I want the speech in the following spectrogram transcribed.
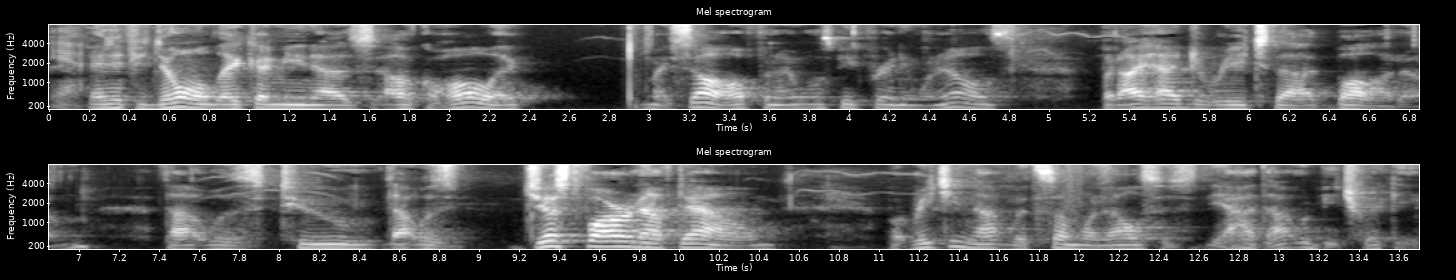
Yeah. And if you don't, like I mean, as alcoholic myself, and I won't speak for anyone else, but I had to reach that bottom. That was too. That was just far enough down. But reaching that with someone else is, yeah, that would be tricky.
